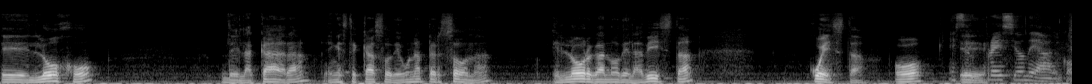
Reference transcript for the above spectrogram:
el ojo de la cara, en este caso de una persona, el órgano de la vista, cuesta o Es el eh, precio de algo.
